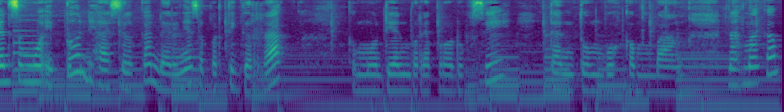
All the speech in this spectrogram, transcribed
Dan semua itu dihasilkan darinya seperti gerak, kemudian bereproduksi dan tumbuh kembang. Nah, maka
